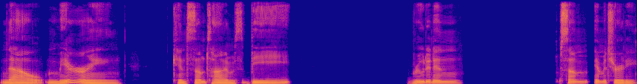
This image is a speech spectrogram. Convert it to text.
Now, mirroring can sometimes be rooted in some immaturity.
